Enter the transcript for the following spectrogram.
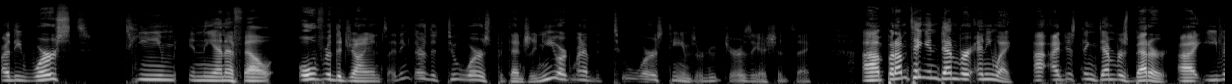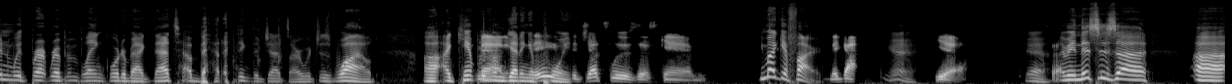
are the worst team in the NFL over the Giants. I think they're the two worst potentially. New York might have the two worst teams, or New Jersey, I should say. Uh, but I'm taking Denver anyway. I, I just think Denver's better, uh, even with Brett Rypien playing quarterback. That's how bad I think the Jets are, which is wild. Uh, I can't believe Man, I'm getting a point. The Jets lose this game. You might get fired. They got Yeah, yeah. Yeah. I mean, this is uh, uh,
